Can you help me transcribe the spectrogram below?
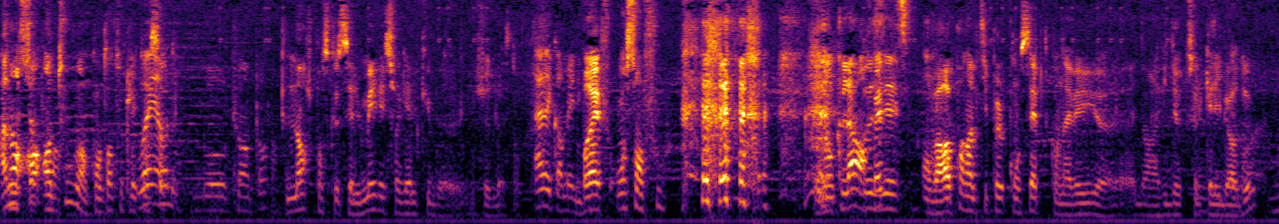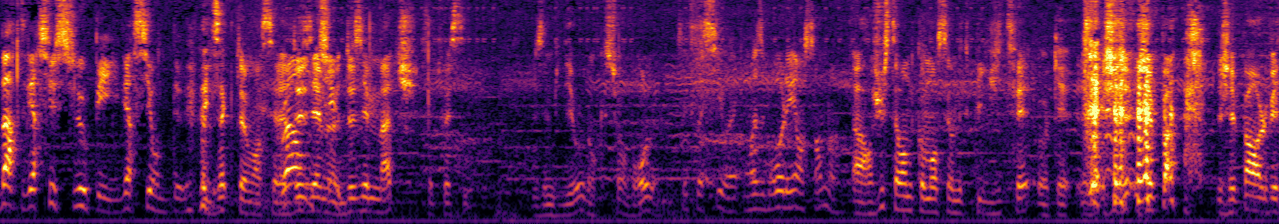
Ah non, en, tout, en comptant toutes les Ouais, consoles. un- bon, peu importe. en fait. Non, je pense que c'est le Melee sur GameCube, euh, le jeu de baston. Ah, d'accord, mais. Bref, on s'en fout. et donc là, en Posez- fait, on va reprendre un petit peu le concept qu'on avait eu euh, dans la vidéo de Soul Calibur 2. Bart versus Sloopy, version 2. Exactement, c'est la Round deuxième, deuxième match cette fois-ci. Deuxième vidéo, donc sur Brawl. Cette fois-ci, ouais. On va se brawler ensemble. Alors juste avant de commencer, on explique vite fait. Ok, j'ai- pas, j'ai pas relevé.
